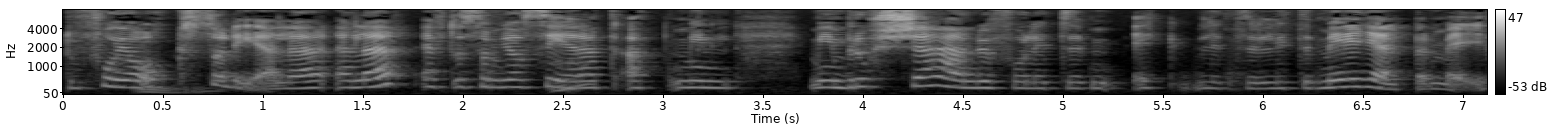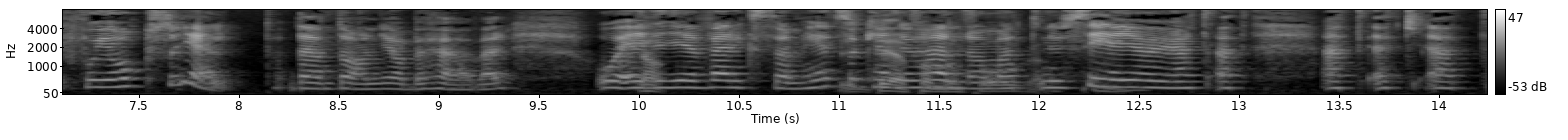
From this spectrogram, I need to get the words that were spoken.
då får jag också det, eller? eller? Eftersom jag ser mm. att, att min, min brorsa här nu får lite, lite, lite mer hjälp än mig. Får jag också hjälp den dagen jag behöver? Och är det i en verksamhet så kan det ju handla om att nu ser jag ju att, att, att, att,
